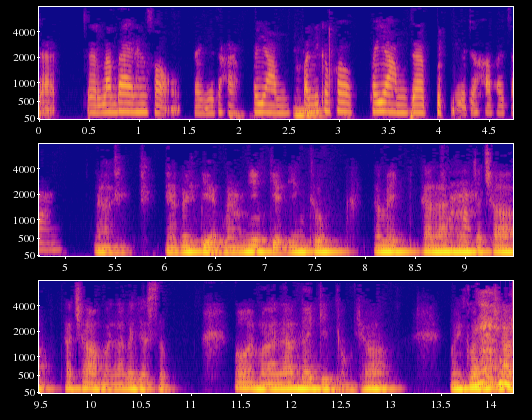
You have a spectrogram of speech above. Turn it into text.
จะจะรับได้ทั้งสองอะไรอย่างนี้จ้ะค่ะพยายามวันนี้ก็พยายามจะฝึกอยู่จ้ะค่ะอาจารย์อย่าไปเกลียดมันยิ่งเกลียดยิ่งทุกข์ถ้าไม่ถ้ารักก็จะชอบ ถ้าชอบมาแล้วก็จะสุข โอ้ยมาแล้วได้กินของชอบเหมือนคนที่ชอบ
